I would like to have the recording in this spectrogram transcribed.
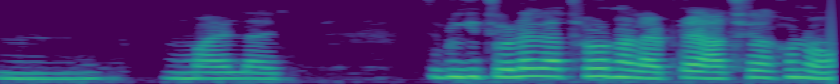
না মায়ের লাইফ তুমি কি চলে গেছো? না লাইভটায় আছে এখনও?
